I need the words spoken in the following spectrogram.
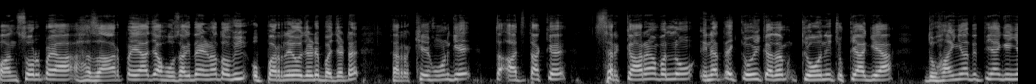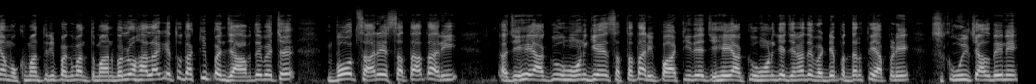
500 ਰੁਪਇਆ 1000 ਰੁਪਇਆ ਜਾਂ ਹੋ ਸਕਦਾ ਇਹਨਾਂ ਤੋਂ ਵੀ ਉੱਪਰਲੇ ਉਹ ਜਿਹੜੇ ਬਜਟ ਰੱਖੇ ਹੋਣਗੇ। ਤਾਂ ਅੱਜ ਤੱਕ ਸਰਕਾਰਾਂ ਵੱਲੋਂ ਇਹਨਾਂ ਤੇ ਕੋਈ ਕਦਮ ਕਿਉਂ ਨਹੀਂ ਚੁੱਕਿਆ ਗਿਆ? ਦੁਹਾਈਆਂ ਦਿੱਤੀਆਂ ਗਈਆਂ ਮੁੱਖ ਮੰਤਰੀ ਭਗਵੰਤ ਮਾਨ ਵੱਲੋਂ। ਹਾਲਾਂਕਿ ਇੱਥੋਂ ਤੱਕ ਕਿ ਪੰਜਾਬ ਦੇ ਵਿੱਚ ਬਹੁਤ ਸਾਰੇ ਸੱਤਾਧਾਰੀ ਅਜਿਹੇ ਆਗੂ ਹੋਣਗੇ। ਸੱਤਾਧਾਰੀ ਪਾਰਟੀ ਦੇ ਅਜਿਹੇ ਆਗੂ ਹੋਣਗੇ, ਜਿਨ੍ਹਾਂ ਦੇ ਵੱਡੇ ਪੱਧਰ ਤੇ ਆਪਣੇ ਸਕੂਲ ਚੱਲਦੇ ਨੇ।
